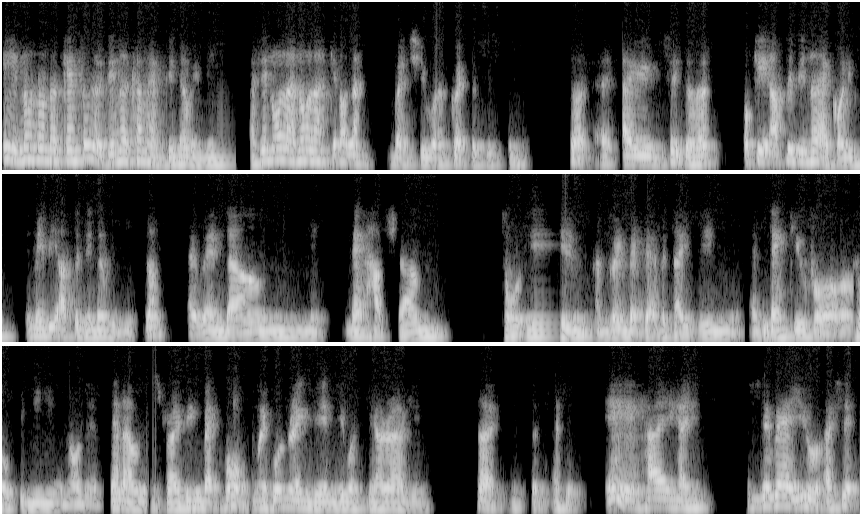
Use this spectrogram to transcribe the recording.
Hey, no, no, no, cancel your dinner, come have dinner with me. I said, No lah, no lah, cannot lah. But she was quite persistent. So I, I said to her, Okay, after dinner, I call you. Maybe after dinner we meet. So I went down, met Hafsham, told him I'm going back to advertising and thank you for helping me and all that. Then I was driving back home. My phone rang again. It was Tiara again. So I said, I said hey, hi, hi. She said, where are you? I said,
